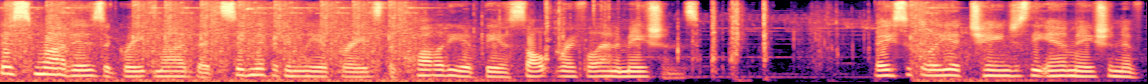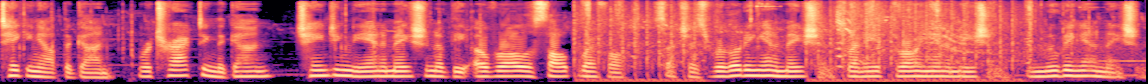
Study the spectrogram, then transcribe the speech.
This mod is a great mod that significantly upgrades the quality of the assault rifle animations. Basically, it changes the animation of taking out the gun, retracting the gun, changing the animation of the overall assault rifle, such as reloading animation, grenade throwing animation, and moving animation.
